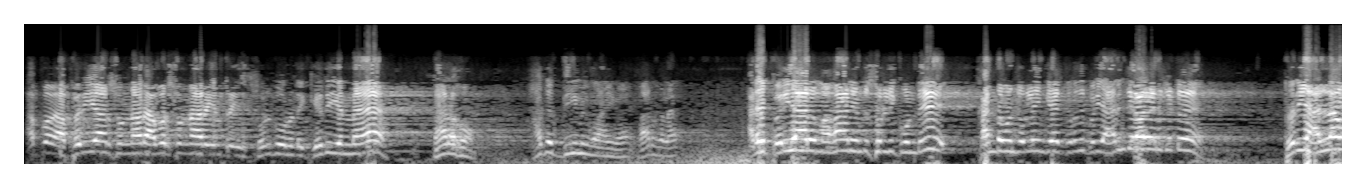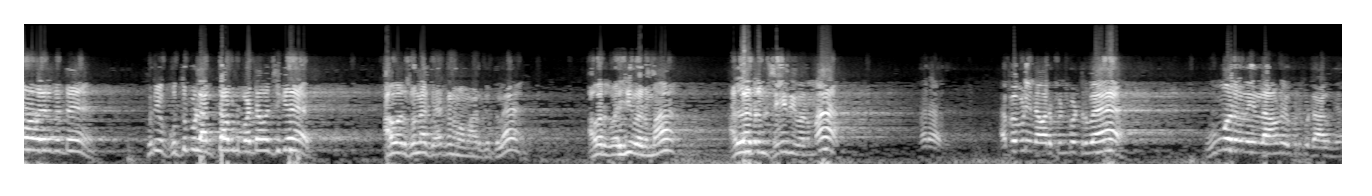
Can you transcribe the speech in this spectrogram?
அப்ப பெரியார் சொன்னார் அவர் சொன்னார் என்று சொல்பவருடைய கெதி என்ன? நரகம். அது தீனுங்களா இவன் பாருங்களேன் அடே பெரியார் மகான் என்று சொல்லிக் கொண்டு கண்டவன் சொல்லியும் கேட்கிறது பெரிய அறிஞராக இருக்கட்டும். பெரிய அல்லாம இருக்கட்டும். பெரிய குத்துப்புள் அக்தாப்னு பட்டம் வச்சுக்க. அவர் சொன்னா கேட்கணுமா மார்க்கத்துல? அவர் வகி வருமா? அல்லாட்டன் செய்தி வருமா? வராது. அப்ப எப்படி நான் அவரை பின்பற்றுவேன்? உமர் இல்லாமல் எப்படிப்பட்ட ஆளுங்க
